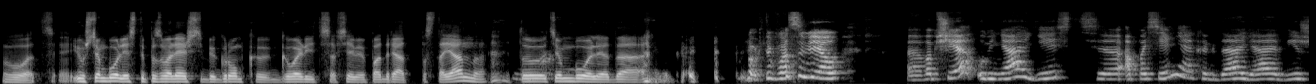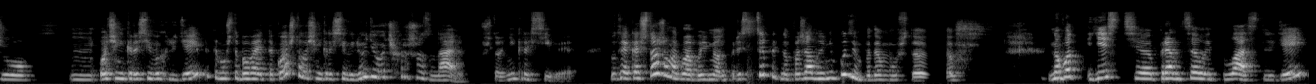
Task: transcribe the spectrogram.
Вот. И уж тем более, если ты позволяешь себе громко говорить со всеми подряд постоянно, то тем более, да. Как ты посмел? Э, вообще, у меня есть э, опасения, когда я вижу очень красивых людей, потому что бывает такое, что очень красивые люди очень хорошо знают, что они красивые. Тут я, конечно, тоже могла бы имен присыпать, но, пожалуй, не будем, потому что... Но вот есть э, прям целый пласт людей,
